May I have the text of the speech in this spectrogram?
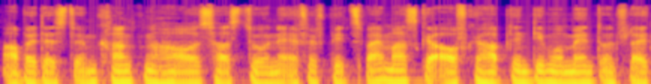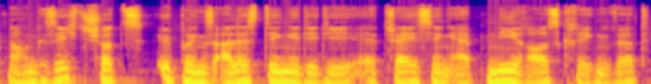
Arbeitest du im Krankenhaus? Hast du eine FFP2-Maske aufgehabt in dem Moment und vielleicht noch einen Gesichtsschutz? Übrigens alles Dinge, die die Tracing-App nie rauskriegen wird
